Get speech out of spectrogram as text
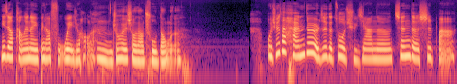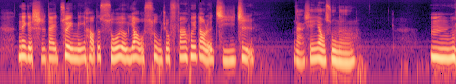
你只要躺在那里被他抚慰就好了，嗯，你就会受到触动了。我觉得韩德尔这个作曲家呢，真的是把那个时代最美好的所有要素就发挥到了极致。哪些要素呢？嗯，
